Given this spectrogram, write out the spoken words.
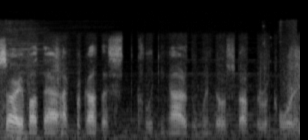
Sorry about that. I forgot that clicking out of the window stopped the recording.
